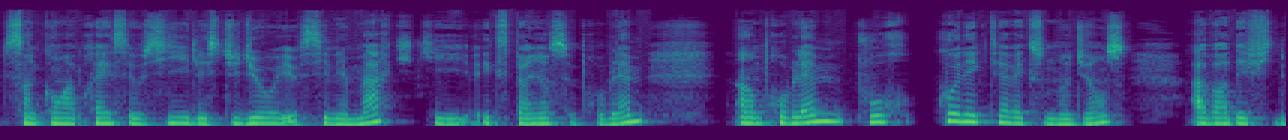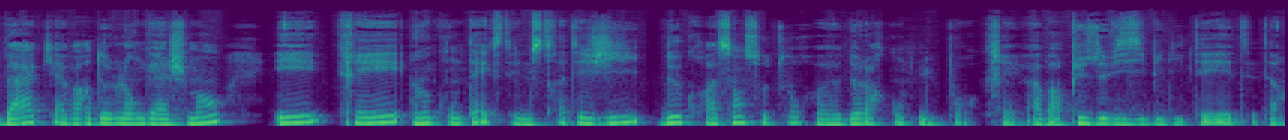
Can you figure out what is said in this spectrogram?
cinq ans après, c'est aussi les studios et aussi les marques qui expériencent ce problème, un problème pour connecter avec son audience, avoir des feedbacks, avoir de l'engagement et créer un contexte et une stratégie de croissance autour euh, de leur contenu pour créer, avoir plus de visibilité, etc.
